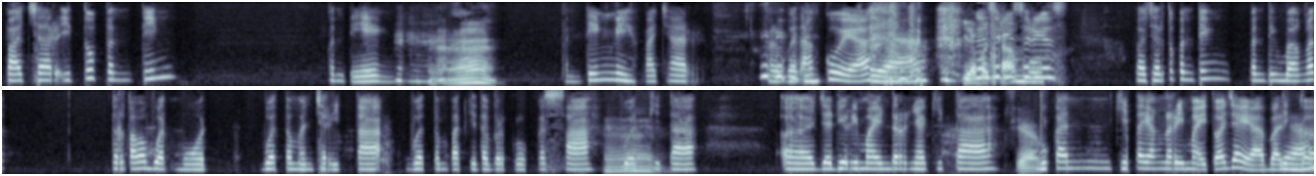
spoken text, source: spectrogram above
pacar itu penting penting Mm-mm. Hmm. penting nih pacar kalau buat aku ya Iya. Iya buat serius kamu. serius pacar tuh penting penting banget terutama buat mood buat teman cerita buat tempat kita berkeluh kesah buat Hmm. kita eh, jadi remindernya kita Siap. bukan kita yang nerima itu aja ya balik Ya. ke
